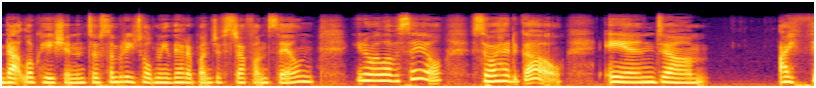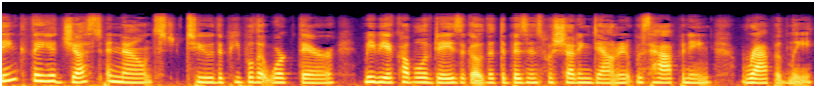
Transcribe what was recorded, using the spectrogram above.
that location. And so somebody told me they had a bunch of stuff on sale, and you know I love a sale, so I had to go. And um, I think they had just announced to the people that worked there maybe a couple of days ago that the business was shutting down and it was happening rapidly.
